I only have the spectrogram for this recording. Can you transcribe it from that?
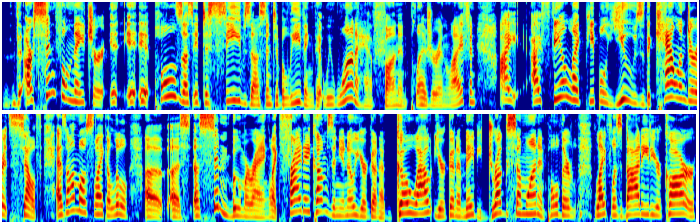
the, our sinful nature it, it, it pulls us it deceives us into believing that we want to have fun and pleasure in life. And i i feel like people use the calendar itself as almost like a little uh, a, a sin boomerang. Like friday comes and you know you're gonna go out you're gonna maybe drug someone and pull their lifeless body to your car or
